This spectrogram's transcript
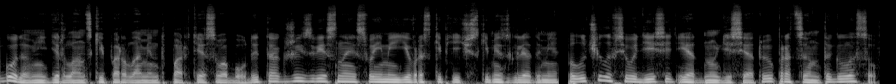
года в нидерландский парламент партия свободы, также известная своими евроскептическими взглядами, получила всего 10,1% голосов,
